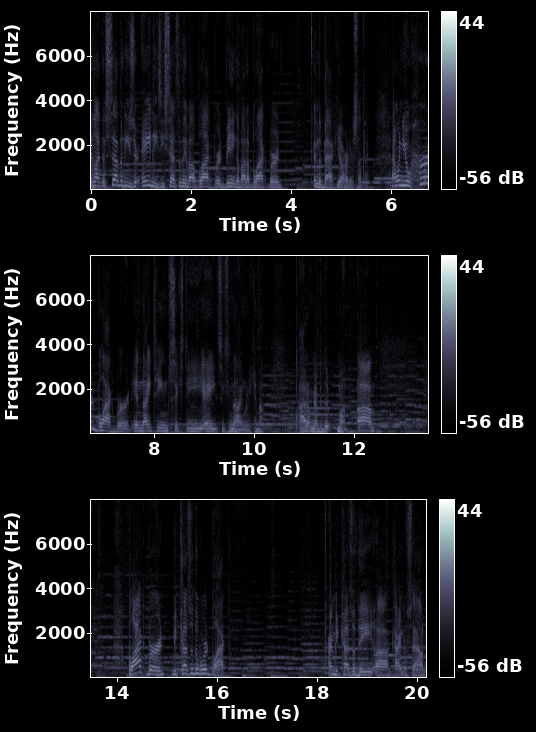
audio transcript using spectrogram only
in like the 70s or 80s, he said something about Blackbird being about a blackbird in the backyard or something. And when you heard Blackbird in 1968, 69, when it came out, I don't remember the month. Um, Blackbird, because of the word black and because of the uh, kind of sound,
